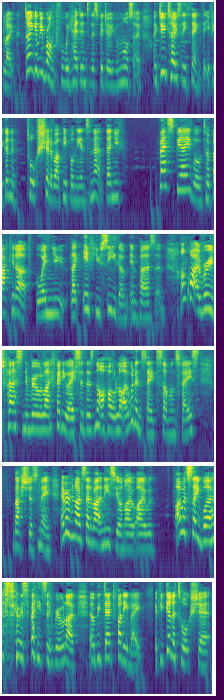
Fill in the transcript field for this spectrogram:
bloke. Don't get me wrong before we head into this video even more so. I do totally think that if you're to talk shit about people on the internet, then you best be able to back it up when you like if you see them in person. I'm quite a rude person in real life anyway, so there's not a whole lot I wouldn't say to someone's face. That's just me. Everything I've said about Onision, I, I would I would say worse to his face in real life. It would be dead funny, mate. If you're gonna talk shit,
